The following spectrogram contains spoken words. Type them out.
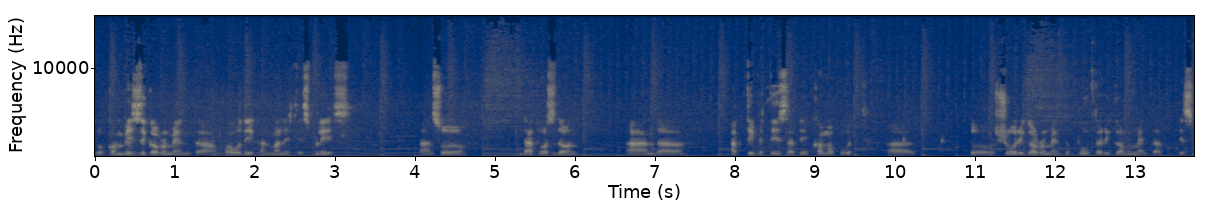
to convince the government uh, how they can manage this place and so that was done. And uh, activities that they come up with uh, to show the government to prove to the government that this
